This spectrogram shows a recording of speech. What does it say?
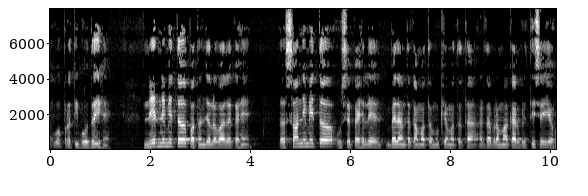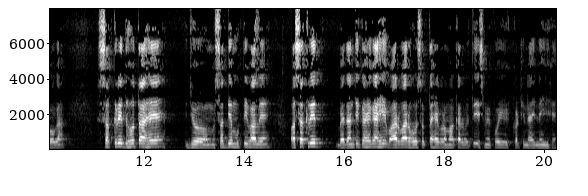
वो प्रतिबोध ही है। निर्निमित पतंजल वाले कहें तो सनिमित उससे पहले वेदांत का मत, मुख्य मत था, अर्थात ब्रह्माकार वृत्ति से ये होगा। सकृत होता है जो सद्य मुक्ति वाले। असकृत, वेदांति कहेगा ही बार बार हो सकता है ब्रह्माकार वृत्ति, इसमें कोई कठिनाई नहीं है।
